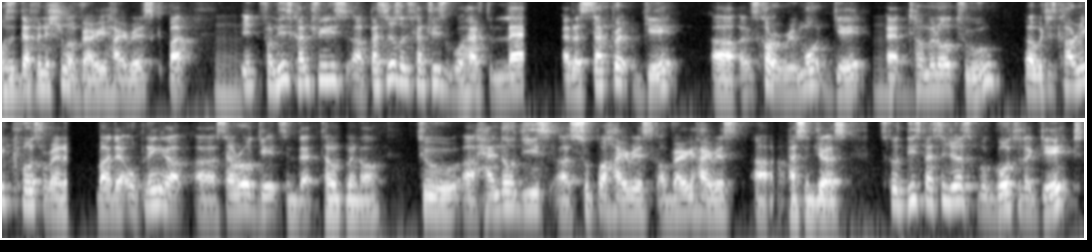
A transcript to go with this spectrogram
was the definition of very high risk, but mm. in, from these countries, uh, passengers from these countries will have to land at a separate gate. Uh, it's called a remote gate mm. at Terminal 2, uh, which is currently closed for renovation, but they're opening up uh, several gates in that terminal to uh, handle these uh, super high risk or very high risk passengers. So these passengers will go to the gate,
